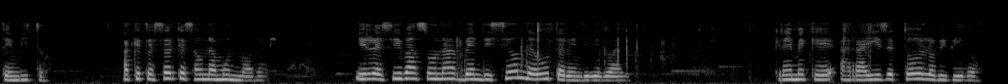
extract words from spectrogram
te invito a que te acerques a una Moon Mother y recibas una bendición de útero individual. Créeme que a raíz de todo lo vivido,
